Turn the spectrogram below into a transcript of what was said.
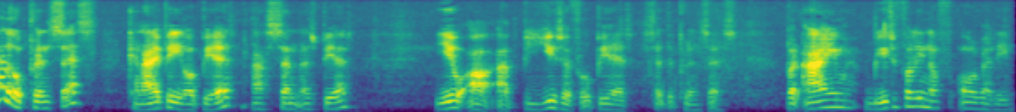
Hello, princess. Can I be your beard? asked Santa's beard. You are a beautiful beard, said the princess. But I'm beautiful enough already.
